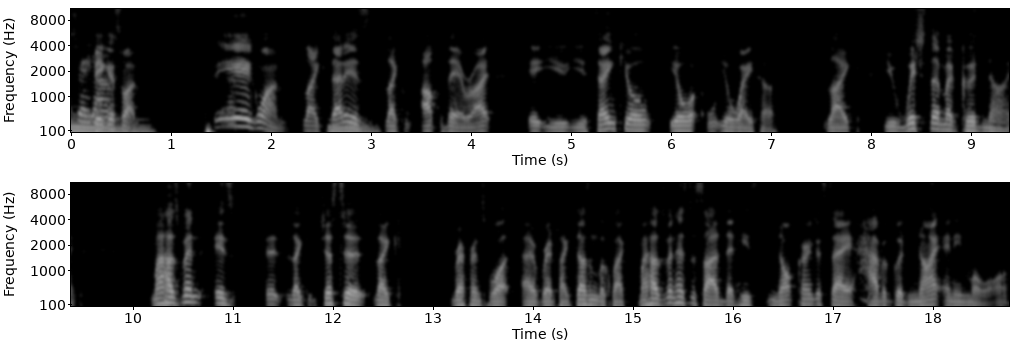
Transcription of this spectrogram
Straight up. Biggest one. Big one. Like that is like up there, right? It, you you thank your your your waiter, like you wish them a good night. My husband is uh, like just to like reference what a red flag doesn't look like. My husband has decided that he's not going to say have a good night anymore.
